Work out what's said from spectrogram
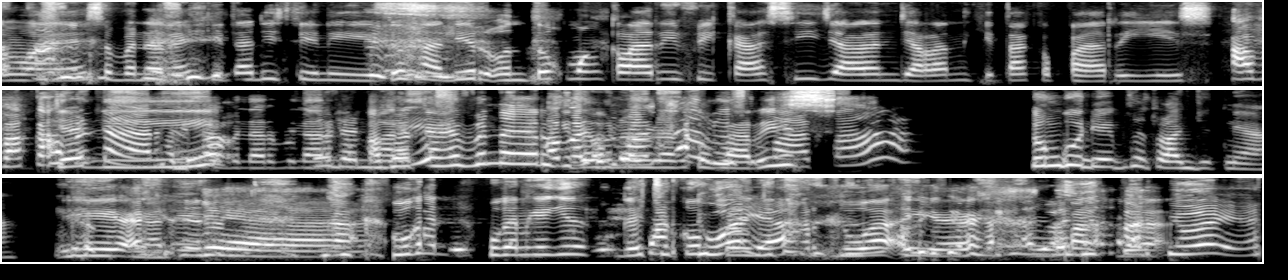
semuanya sebenarnya kita di sini itu hadir untuk mengklarifikasi jalan-jalan kita ke Paris. apakah Jadi, benar? Benar-benar Paris Apakah benar? kita benar-benar ke Paris? Tunggu di episode selanjutnya. Iya. Iya. bukan bukan kayak gitu. Gak Part cukup dua ya? part 2 iya. Lanjut part dua ya.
